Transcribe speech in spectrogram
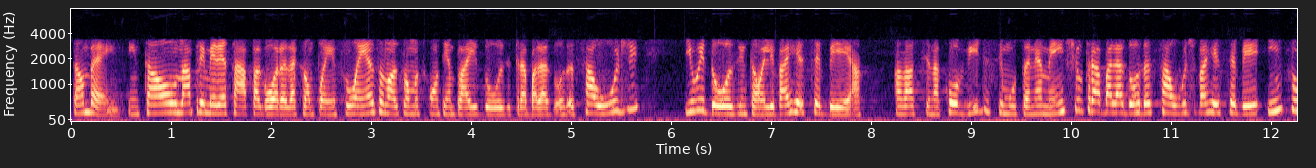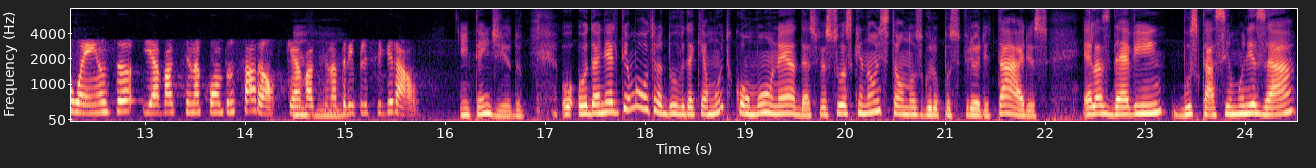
Também. Então, na primeira etapa agora da campanha influenza, nós vamos contemplar idoso e trabalhador da saúde. E o idoso, então, ele vai receber a, a vacina Covid simultaneamente e o trabalhador da saúde vai receber influenza e a vacina contra o sarampo, que é a uhum. vacina tríplice viral. Entendido. O, o, Daniel, tem uma outra dúvida que é muito comum, né, das pessoas que não estão nos grupos prioritários, elas devem buscar se imunizar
